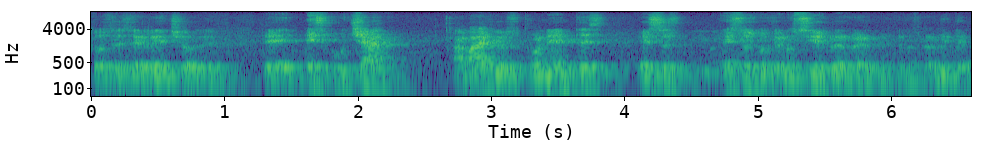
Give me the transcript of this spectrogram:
Entonces el hecho de, escuchar a varios ponentes, eso es, eso es lo que nos sirve realmente, nos permite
